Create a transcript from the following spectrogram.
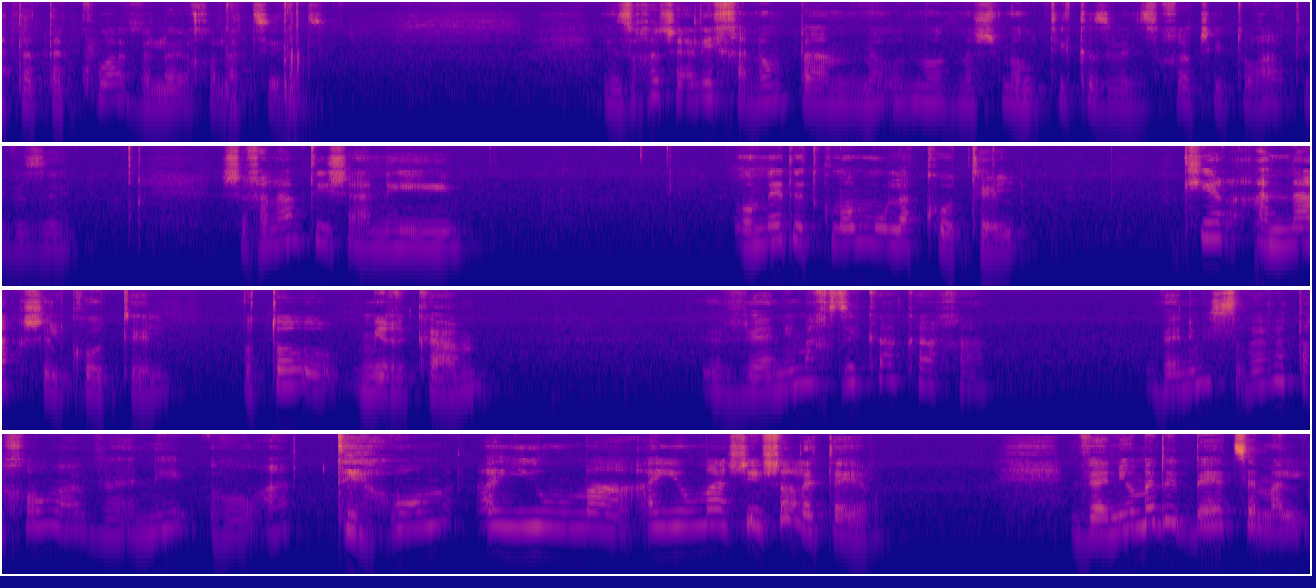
אתה תקוע ולא יכול לצאת. אני זוכרת שהיה לי חלום פעם מאוד מאוד משמעותי כזה, ואני זוכרת שהתעוררתי וזה, שחלמתי שאני עומדת כמו מול הכותל, קיר ענק של כותל, אותו מרקם, ואני מחזיקה ככה. ואני מסתובבת אחורה ואני רואה תהום איומה, איומה שאי אפשר לתאר. ואני עומדת בעצם על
